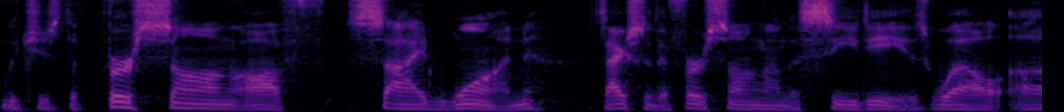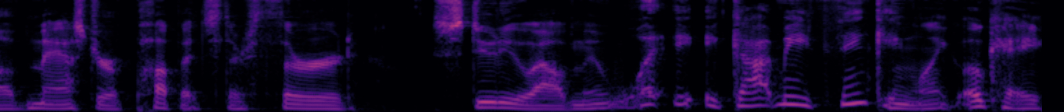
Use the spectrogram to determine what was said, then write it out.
which is the first song off side one. It's actually the first song on the CD as well of Master of Puppets, their third studio album. And what it got me thinking, like, okay,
